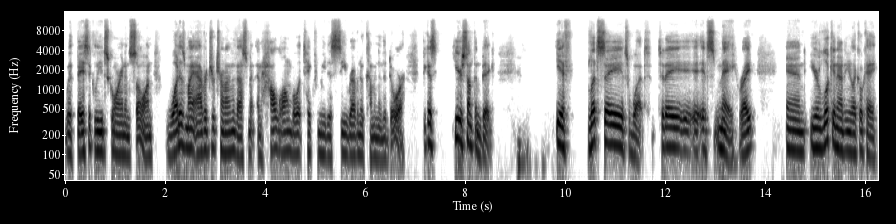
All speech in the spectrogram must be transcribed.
With basic lead scoring and so on. What is my average return on investment, and how long will it take for me to see revenue coming in the door? Because here's something big. If let's say it's what today it's May, right? And you're looking at it and you're like, okay,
